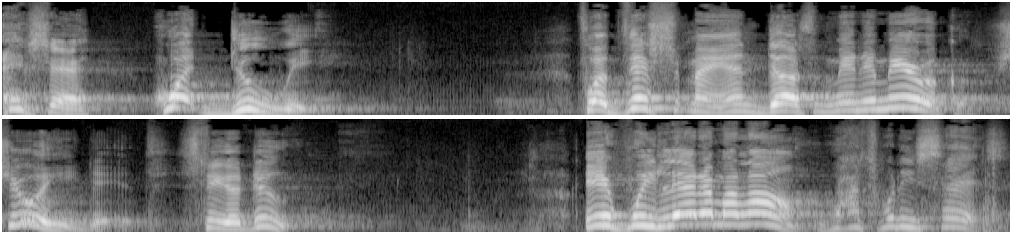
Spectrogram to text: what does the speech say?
and said, what do we? For this man does many miracles. Sure, he did. Still do. If we let him alone, watch what he says.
